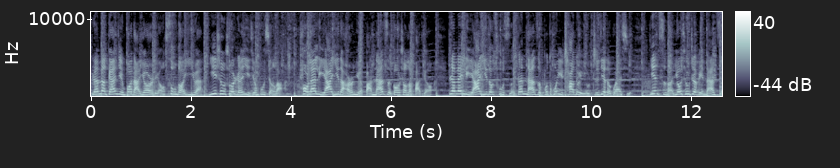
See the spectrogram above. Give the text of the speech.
人们赶紧拨打幺二零，送到医院。医生说人已经不行了。后来李阿姨的儿女把男子告上了法庭，认为李阿姨的猝死跟男子不同意插队有直接的关系。因此呢，要求这位男子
